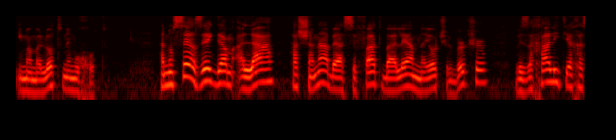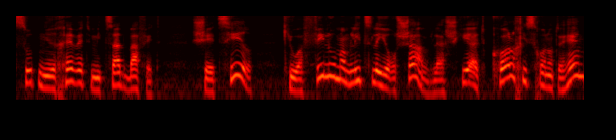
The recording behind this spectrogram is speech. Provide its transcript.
עם עמלות נמוכות. הנושא הזה גם עלה השנה באספת בעלי המניות של ברקשר וזכה להתייחסות נרחבת מצד באפט, שהצהיר כי הוא אפילו ממליץ ליורשיו להשקיע את כל חסכונותיהם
